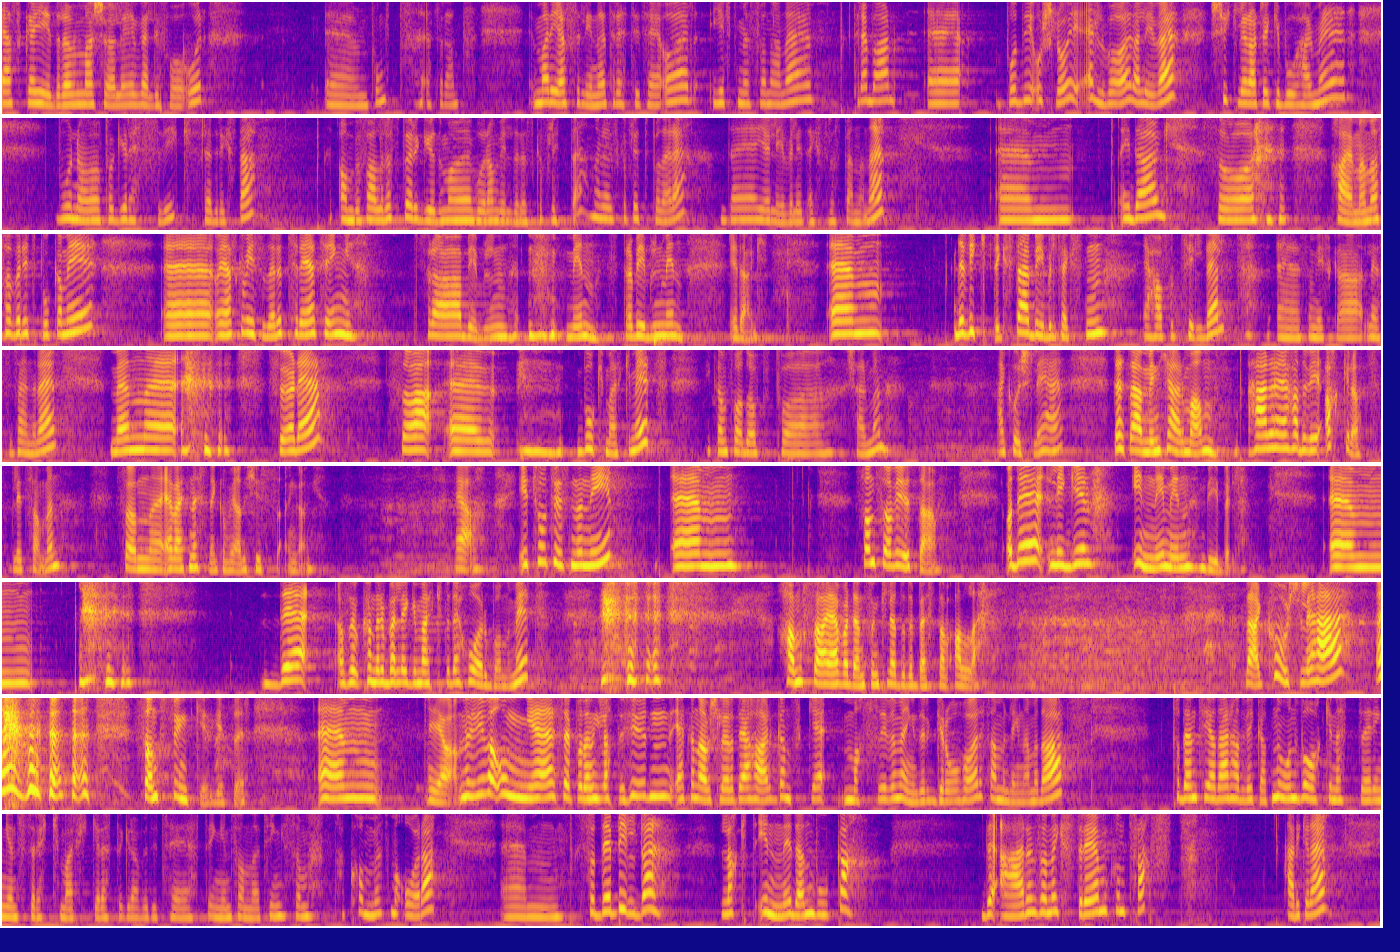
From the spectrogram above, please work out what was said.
Jeg skal gi dere meg sjøl i veldig få ord. Eh, punkt. Et eller annet. Maria Celine, 33 år, gift med Svein Arne. Tre barn. Eh, bodd i Oslo i 11 år av livet. Skikkelig rart å ikke bo her mer. Bor nå på Gressvik, Fredrikstad. Anbefaler å spørre Gud om hvor han vil dere skal flytte. når dere skal flytte på dere. Det gjør livet litt ekstra spennende. Um, I dag så har jeg med meg favorittboka mi. Uh, og jeg skal vise dere tre ting fra Bibelen min, fra Bibelen min i dag. Det viktigste er bibelteksten jeg har fått tildelt, uh, som vi skal lese seinere. Men uh, før det så eh, bokmerket mitt Vi kan få det opp på skjermen. Det er koselig. jeg. Dette er min kjære mann. Her eh, hadde vi akkurat blitt sammen. Sånn, eh, jeg vet nesten ikke om vi hadde kyssa engang. Ja. I 2009 um, Sånn så vi ut da. Og det ligger inni min bibel. Um, det, altså, kan dere bare legge merke til det hårbåndet mitt? Han sa jeg var den som kledde det best av alle. Det er koselig, hæ? Sånt funker, gutter. Um, ja, men vi var unge, se på den glatte huden. Jeg kan avsløre at jeg har ganske massive mengder grå hår sammenligna med da. På den tida der hadde vi ikke hatt noen våkenetter, ingen strekkmerker etter graviditet, ingen sånne ting som har kommet med åra. Um, så det bildet lagt inni den boka. Det er en sånn ekstrem kontrast. Er det ikke det?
